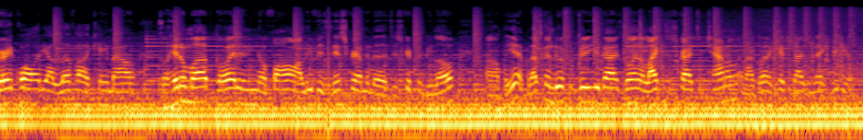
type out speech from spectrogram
very quality. I love how it came out. So hit him up. Go ahead and you know follow i'll leave his instagram in the description below. Um, but yeah but that's gonna do it for the video you guys. Go ahead and like and subscribe to the channel and i'll go ahead and catch you guys in the next video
